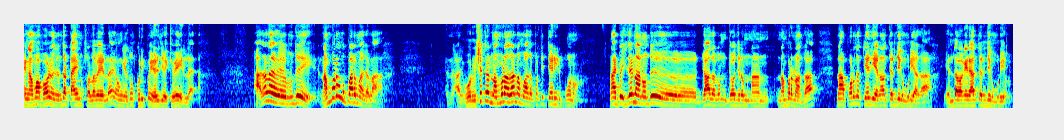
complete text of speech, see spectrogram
எங்கள் அம்மா அப்பாவும் எனக்கு எந்த டைம் சொல்லவே இல்லை. அவங்க எதுவும் குறிப்பாக எழுதி வைக்கவே இல்லை. அதனால் வந்து நம்புறவங்க பாருமா அதெல்லாம் அது ஒரு விஷயத்தில் நம்பினா தான் நம்ம அதை பற்றி தேடிட்டு போகணும். நான் இப்போ இதே நான் வந்து ஜாதகம் ஜோதிடம் நான் நம்புகிறேனா தான் நான் பிறந்த தேதி என்னால் தெரிஞ்சுக்க முடியாதா? எந்த வகையிலாவது தெரிஞ்சுக்க முடியும்.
